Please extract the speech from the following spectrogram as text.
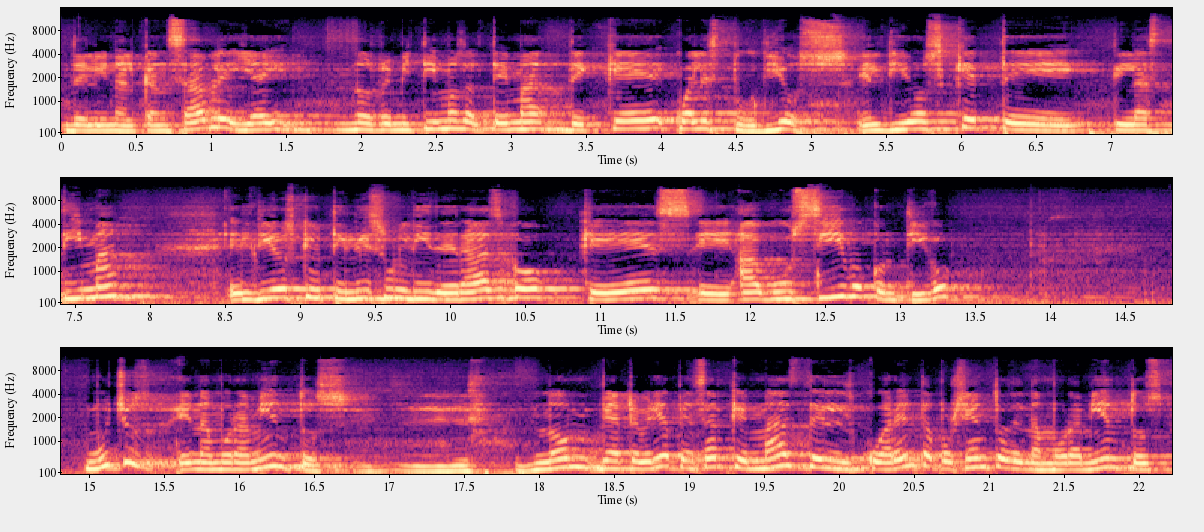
de lo inalcanzable, y ahí nos remitimos al tema de qué, cuál es tu Dios, el Dios que te lastima, el Dios que utiliza un liderazgo que es eh, abusivo contigo, muchos enamoramientos. eh, No me atrevería a pensar que más del 40% de enamoramientos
